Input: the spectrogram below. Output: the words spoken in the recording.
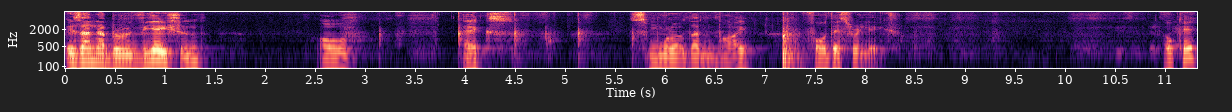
is an abbreviation of x smaller than y for this relation. Okay?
